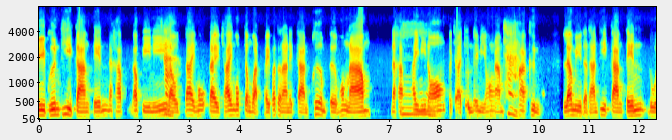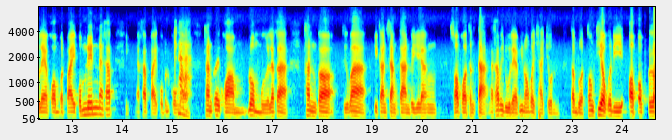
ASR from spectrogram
มีพื้นที่กลางเต็นท์นะครับ แล้วปีนี้ค่ะเราได้งบได้ใช้งบจังหวัดไปพัฒนาในการเพิ่มเติมห้องน้ำนะครับ อืม ให้พี่น้องประชาชนได้มีห้องน้ำ ค่ะ มากขึ้น แล้วมีสถานที่กลางเต็นท์ดูแลความปลอดภัยผมเน้นนะครับนะครับฝ่ายความมั่นคงเราค่ะ ท่านก็ให้ความร่วมมือแล้วก็ท่านก็ถือว่ามีการสั่งการไปยังสพต่าง ๆ นะครับให้ดูแลพี่น้องประชาชนตำรวจท่องเที่ยวก็ดีอปปล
